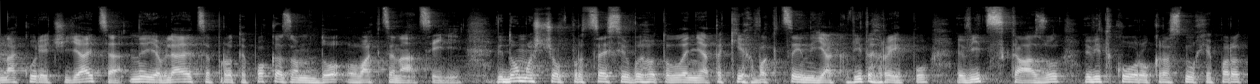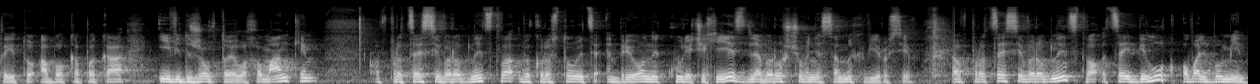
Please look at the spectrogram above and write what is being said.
на курячі яйця не являється протипоказом до вакцинації. Відомо, що в процесі виготовлення таких вакцин, як від грипу, від сказу, від кору, краснухи, паротиту або КПК і від жовтої лохоманки. В процесі виробництва використовуються ембріони курячих яєць для вирощування самих вірусів. А в процесі виробництва оцей білок овальбумін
